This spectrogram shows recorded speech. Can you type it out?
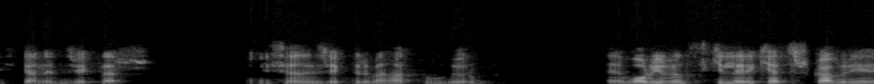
isyan edecekler. E, isyan edecekleri ben haklı buluyorum. E, Warrior'ın skill'leri Cat Recovery,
